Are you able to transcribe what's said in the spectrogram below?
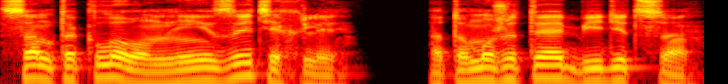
Сам-то клоун не из этих ли? А то может и обидеться.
